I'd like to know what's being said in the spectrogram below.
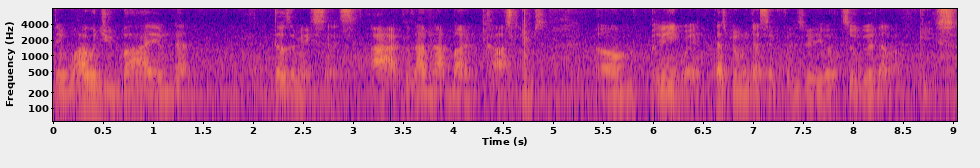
then why would you buy them? That doesn't make sense. Ah, because I'm not buying costumes. Um, but anyway, that's pretty much that's it for this video. Too good, I'm out. Peace.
